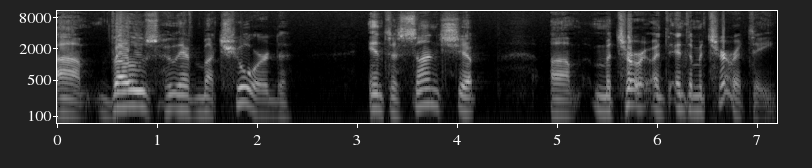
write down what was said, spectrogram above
um, those who have matured into sonship, um, mature, into maturity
